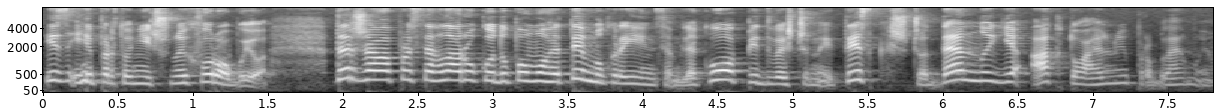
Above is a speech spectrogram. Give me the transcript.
із гіпертонічною хворобою. Держава простягла руку допомоги тим українцям, для кого підвищений тиск щоденно є актуальною проблемою.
